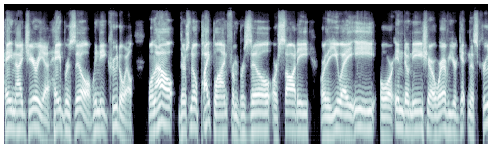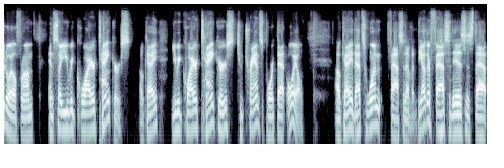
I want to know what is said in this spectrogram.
hey, Nigeria, hey, Brazil, we need crude oil. Well, now there's no pipeline from Brazil or Saudi or the UAE or Indonesia or wherever you're getting this crude oil from. And so you require tankers. Okay. You require tankers to transport that oil. Okay. That's one facet of it. The other facet is, is that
